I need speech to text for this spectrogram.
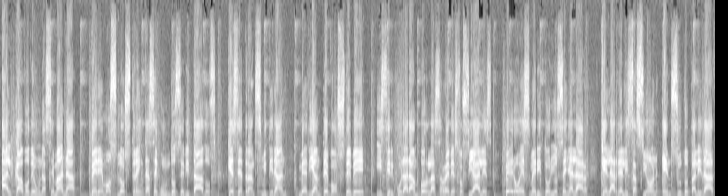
al cabo de una semana, veremos los 30 segundos editados que se transmitirán mediante Voz TV y circularán por las redes sociales, pero es meritorio señalar que la realización en su totalidad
